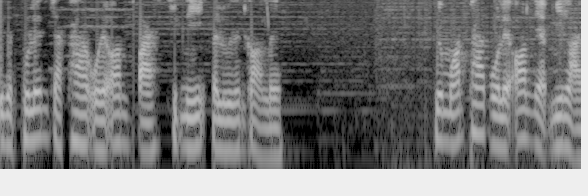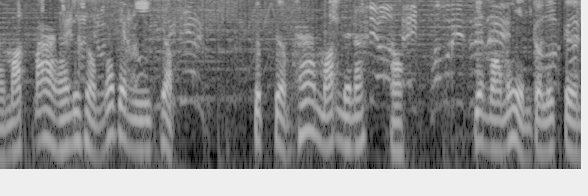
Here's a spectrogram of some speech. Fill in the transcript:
11 ผู้เล่นจากภาคโอเลออนไปคลิปนี้ไปรู้กันก่อนเลย คือมอดภาคโอเลออนเนี่ยมีหลายมอดมากนะท่านผู้ชมน่าจะมีเกือบเกือบเกือบห้ามอดเลยนะเอาเยี่ยมมองไม่เห็นตัวเล็กเกิน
